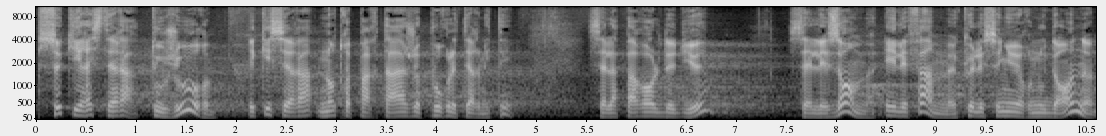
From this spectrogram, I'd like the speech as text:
ce qui restera toujours et qui sera notre partage pour l'éternité. C'est la parole de Dieu, c'est les hommes et les femmes que le Seigneur nous donne,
